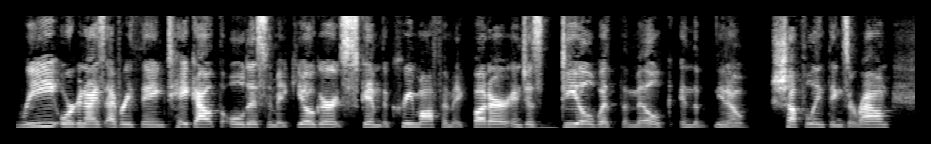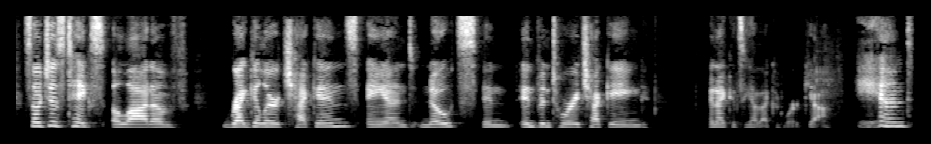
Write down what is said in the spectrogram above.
reorganize everything, take out the oldest and make yogurt, skim the cream off and make butter, and just deal with the milk and the, you know, shuffling things around. So it just takes a lot of regular check-ins and notes and inventory checking. And I could see how that could work. Yeah. And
